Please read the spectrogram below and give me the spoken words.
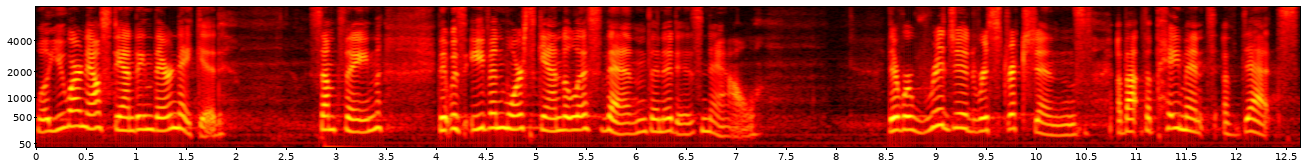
well, you are now standing there naked, something that was even more scandalous then than it is now. There were rigid restrictions about the payment of debts,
